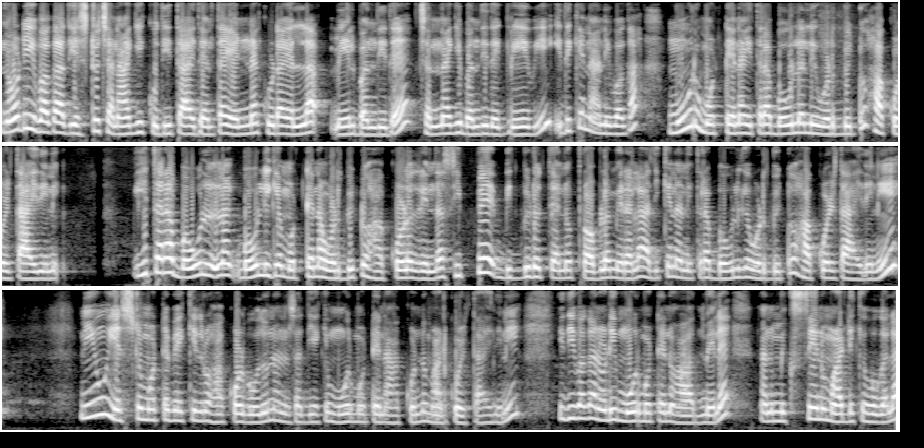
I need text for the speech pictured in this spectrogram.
ನೋಡಿ, ಇವಾಗ ಅದು ಎಷ್ಟು ಚೆನ್ನಾಗಿ ಕುದೀತಾ ಇದೆ ಅಂತ ಎಣ್ಣೆ ಕೂಡ ಎಲ್ಲ ಮೇಲೆ ಬಂದಿದೆ. ಚೆನ್ನಾಗಿ ಬಂದಿದೆ ಗ್ರೇವಿ. ಇದಕ್ಕೆ ನಾನಿವಾಗ ಮೂರು ಮೊಟ್ಟೆನ ಈ ಥರ ಬೌಲಲ್ಲಿ ಒಡೆದ್ಬಿಟ್ಟು ಹಾಕ್ಕೊಳ್ತಾ ಇದ್ದೀನಿ. ಈ ಥರ ಬೌಲ್ನ, ಬೌಲಿಗೆ ಮೊಟ್ಟೆನ ಒಡೆದ್ಬಿಟ್ಟು ಹಾಕ್ಕೊಳ್ಳೋದ್ರಿಂದ ಸಿಪ್ಪೆ ಬಿದ್ದುಬಿಡುತ್ತೆ ಅನ್ನೋ ಪ್ರಾಬ್ಲಮ್ ಇರಲ್ಲ. ಅದಕ್ಕೆ ನಾನು ಈ ಥರ ಬೌಲ್ಗೆ ಒಡೆದ್ಬಿಟ್ಟು ಹಾಕ್ಕೊಳ್ತಾ ಇದ್ದೀನಿ. ನೀವು ಎಷ್ಟು ಮೊಟ್ಟೆ ಬೇಕಿದ್ರೂ ಹಾಕ್ಕೊಳ್ಬೋದು. ನಾನು ಸದ್ಯಕ್ಕೆ ಮೂರು ಮೊಟ್ಟೆನ ಹಾಕ್ಕೊಂಡು ಮಾಡ್ಕೊಳ್ತಾ ಇದ್ದೀನಿ. ಇದಿವಾಗ ನೋಡಿ ಮೂರು ಮೊಟ್ಟೆನೂ ಆದಮೇಲೆ ನಾನು ಮಿಕ್ಸ್ ಏನು ಮಾಡಲಿಕ್ಕೆ ಹೋಗಲ್ಲ.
